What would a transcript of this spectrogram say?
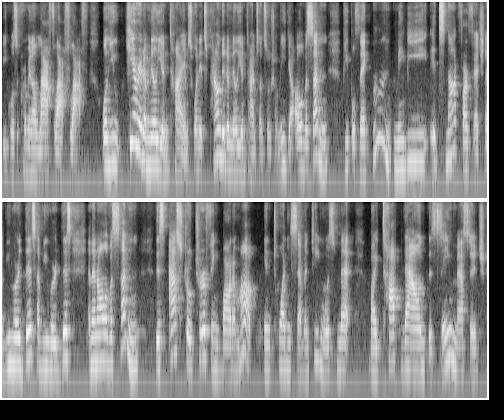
equals a criminal. Laugh laugh laugh. Well you hear it a million times. When it's pounded a million times on social media all of a sudden people think hmm, maybe it's not far-fetched. Have you heard this? Have you heard this? And then all of a sudden this astroturfing bottom up in 2017 was met by top down the same message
